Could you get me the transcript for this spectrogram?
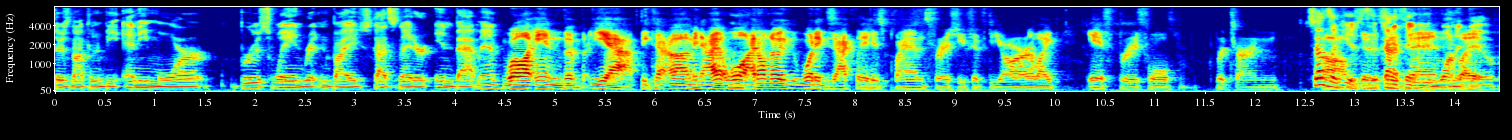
there's not going to be any more Bruce Wayne written by Scott Snyder in Batman? Well, in the yeah, because I mean, I well, I don't know what exactly his plans for issue fifty are. Like, if Bruce will return. Sounds um, like it's the kind of thing you'd want to do.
